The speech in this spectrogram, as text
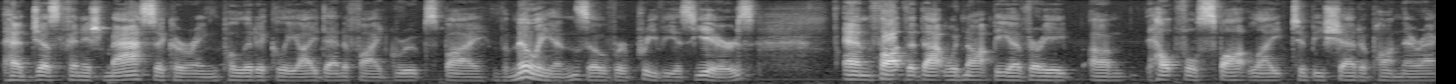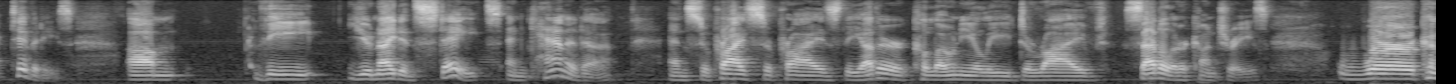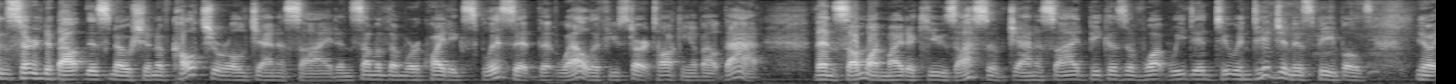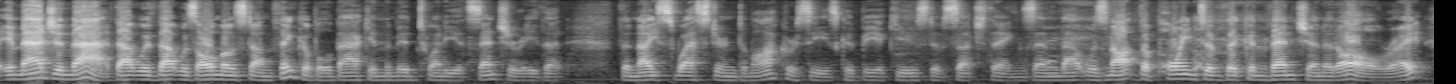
had just finished massacring politically identified groups by the millions over previous years and thought that that would not be a very um, helpful spotlight to be shed upon their activities. Um, the United States and Canada, and surprise, surprise, the other colonially derived settler countries were concerned about this notion of cultural genocide. And some of them were quite explicit that, well, if you start talking about that, then someone might accuse us of genocide because of what we did to indigenous peoples. You know, imagine that. That was that was almost unthinkable back in the mid 20th century that the nice Western democracies could be accused of such things, and that was not the point of the convention at all, right?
